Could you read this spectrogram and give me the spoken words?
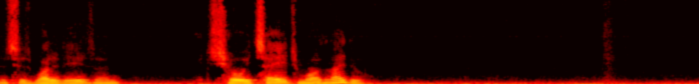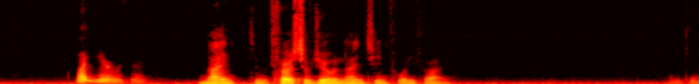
this is what it is, and it shows its age more than I do. What year was this? Nine, 1st of June, 1945. Thank you.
